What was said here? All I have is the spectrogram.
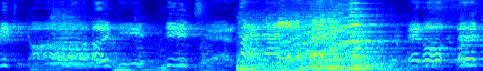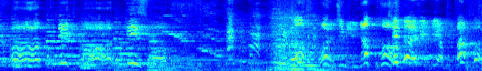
mi chiama il minister. Però, però, di qua chi so? Oh, porgimi il nappo! Sì, bevi via, pappo!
